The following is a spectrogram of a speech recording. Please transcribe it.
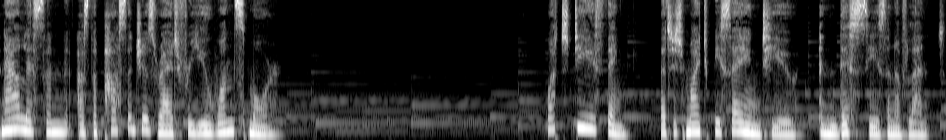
Now listen as the passage is read for you once more. What do you think that it might be saying to you in this season of Lent?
